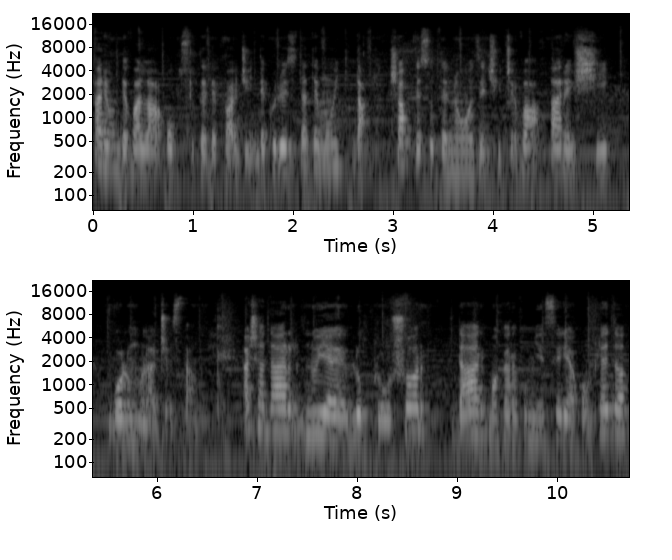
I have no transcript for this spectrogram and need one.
are undeva la 800 de pagini. De curiozitate mă uit, da, 790 și ceva are și volumul acesta. Așadar, nu e lucru ușor, dar măcar acum e seria completă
